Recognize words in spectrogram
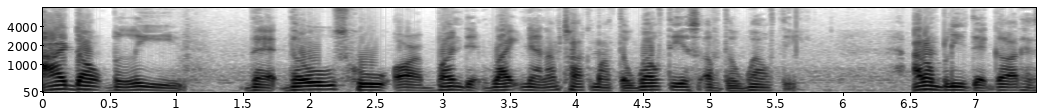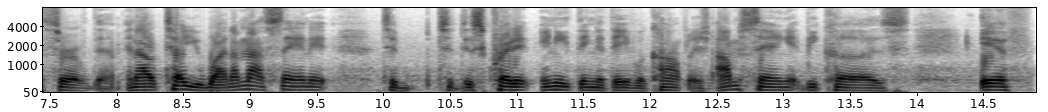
I don't believe that those who are abundant right now, and I'm talking about the wealthiest of the wealthy, I don't believe that God has served them. And I'll tell you why. And I'm not saying it to, to discredit anything that they've accomplished. I'm saying it because if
